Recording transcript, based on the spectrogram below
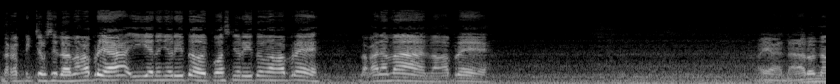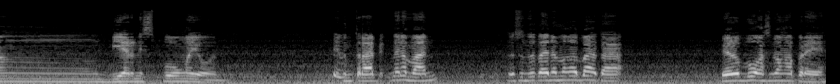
nakapicture sila. Mga pre ha, i-ano nyo rito, i-post nyo rito mga pre. Baka naman, mga pre. Ayan, araw ng biyernes po ngayon. Eh, yung traffic na naman. Susundo tayo ng mga bata. Pero bukas mga pre,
